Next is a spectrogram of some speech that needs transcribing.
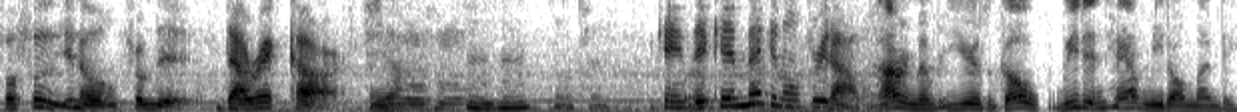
for food, you know, from the direct car. Yeah. Mm-hmm. Mm-hmm. Okay. Can't they can't make it on three dollars. I remember years ago, we didn't have meat on Monday.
